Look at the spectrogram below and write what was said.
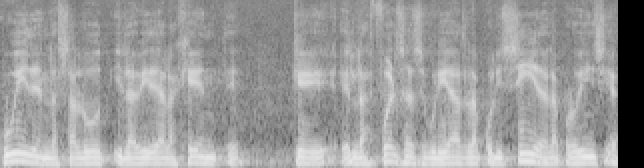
cuiden la salud y la vida de la gente, que las fuerzas de seguridad, la policía de la provincia,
